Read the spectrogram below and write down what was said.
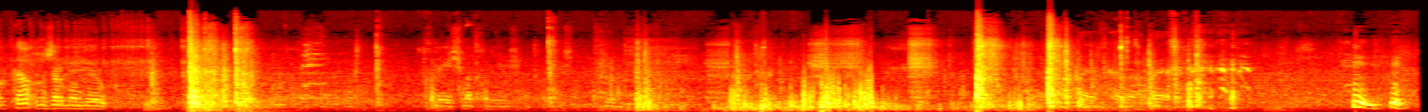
بركا نجربو نديرو. تدخليش ما تدخليش ما تدخليش. هذا عطيف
